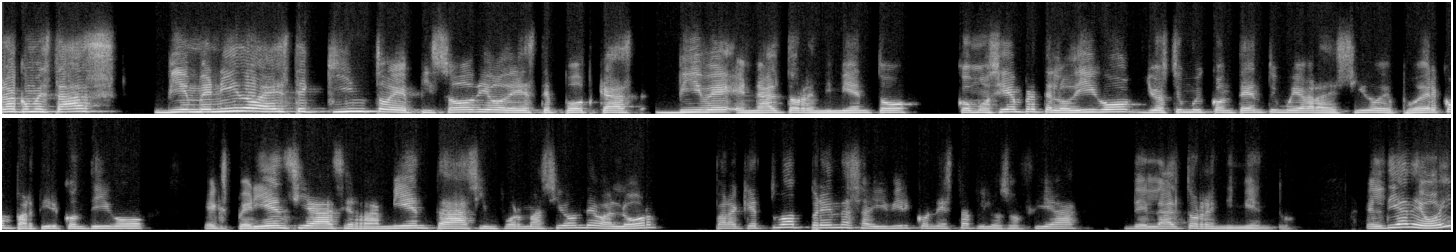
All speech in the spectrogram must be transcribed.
Hola, ¿cómo estás? Bienvenido a este quinto episodio de este podcast Vive en alto rendimiento. Como siempre te lo digo, yo estoy muy contento y muy agradecido de poder compartir contigo experiencias, herramientas, información de valor para que tú aprendas a vivir con esta filosofía del alto rendimiento. El día de hoy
